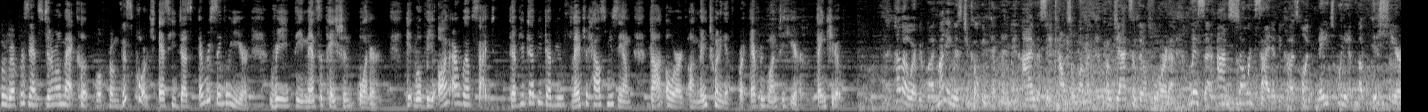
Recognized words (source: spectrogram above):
who represents General McCook, will from this porch, as he does every single year, read the Emancipation Order. It will be on our website, www.blanchardhousemuseum.org on May 20th for everyone to hear. Thank you. Hello, everyone. My name is Ju'Coby Pittman, and I'm the City Councilwoman from Jacksonville, Florida. Listen, I'm so excited because on May 20th of this year,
